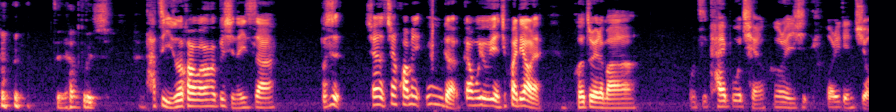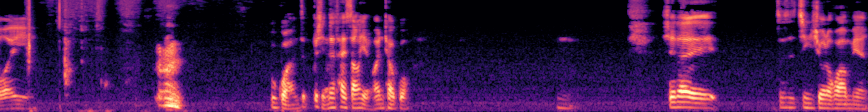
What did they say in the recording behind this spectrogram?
怎样不行？他自己说快快快不行的意思啊？不是，现在现在画面雾的，刚我有眼睛坏掉了，喝醉了吗？我只开播前喝了一些，喝了一点酒而已。不管这不行，这太伤眼，我跳过。嗯，现在这是进修的画面，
